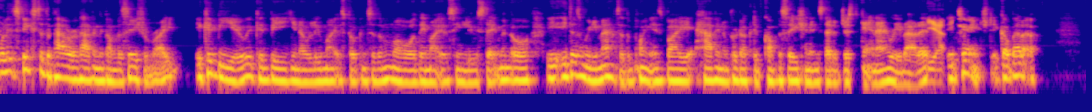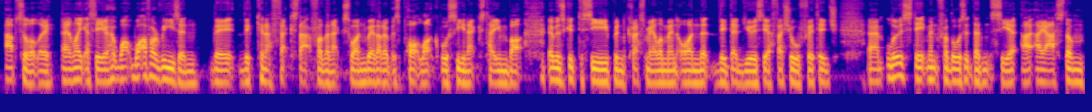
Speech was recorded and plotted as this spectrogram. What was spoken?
Well, it speaks to the power of having the conversation, right? It could be you. It could be you know Lou might have spoken to them, or they might have seen Lou's statement, or it, it doesn't really matter. The point is by having a productive conversation instead of just getting angry about it. Yeah, it changed. It got better. Absolutely, and like I say, whatever reason they they kind of fixed that for the next one. Whether it was potluck, we'll see next time. But it was good to see when Chris Mellon went on that they did use the official footage. Um, Lou's statement for those that didn't see it, I, I asked him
